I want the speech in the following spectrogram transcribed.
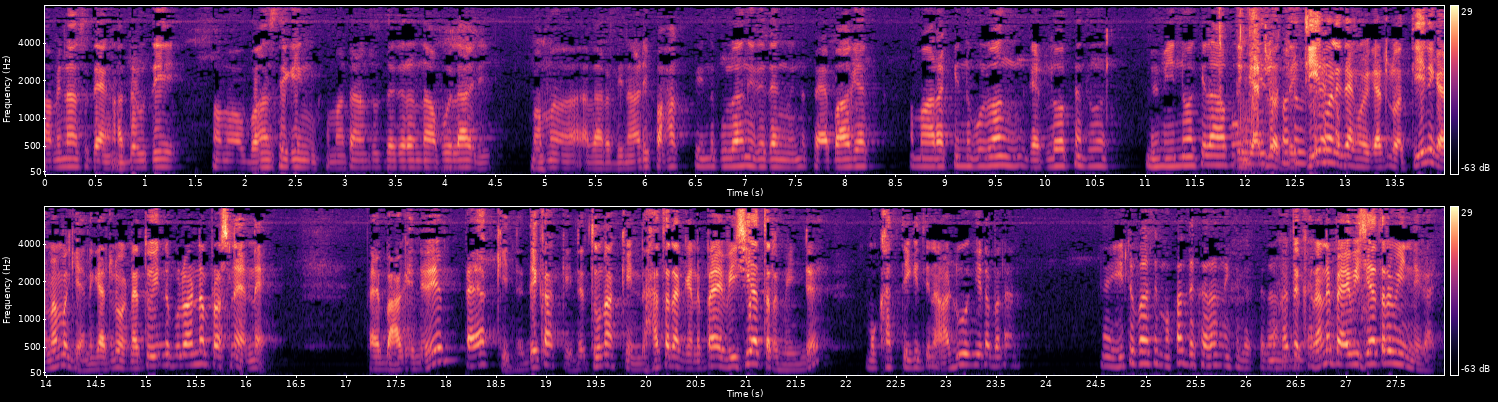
ස්වාමීන් වහන්සේ දැන් අද උදේ මම වහන්සේගෙන් කමඨාන් සුද්ධ කරන්න ආපු වෙලාවේදී මම අර විනාඩි 5ක් ඉන්න පුළුවන්. ඒක දැන් වෙන පැය භාගයක් අමාරක් ඉන්න පුළුවන්. ගැටලුවක් නැතුව මෙහෙම ඉන්නවා කියලා ආපු දැන් ගැටලුවක් තියෙනවනේ දැන් ওই ගැටලුවක් තියෙන එකයි මම කියන්නේ. ගැටලුවක් නැතුව ඉන්න පුළුවන් නම් ප්‍රශ්නයක් නැහැ. පැය භාගෙ නෙවෙයි පැයක් ඉන්න දෙකක් ඉන්න තුනක් ඉන්න හතරක් ගන්න පැය 24ම ඉන්න. මොකක්ද ඒකේ තියෙන අඩුව කියලා බලන්න. ඊට පස්සේ මොකද්ද කරන්න කියලා මොකද්ද කරන්න? පැය 24ම ඉන්න එකයි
